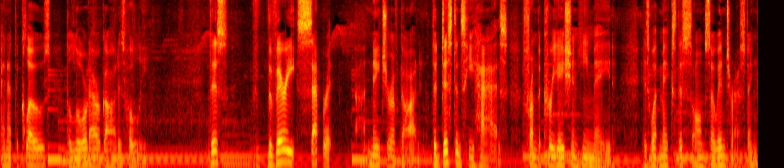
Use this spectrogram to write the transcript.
and at the close, the Lord our God is holy. This, the very separate uh, nature of God, the distance he has from the creation he made, is what makes this psalm so interesting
